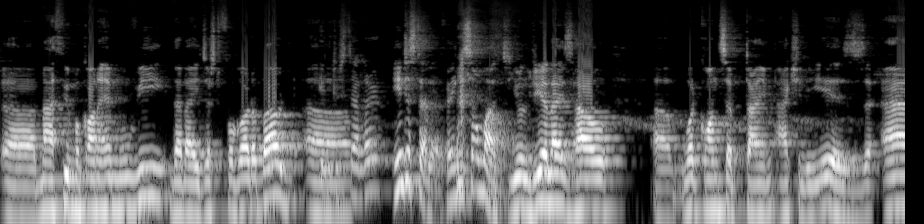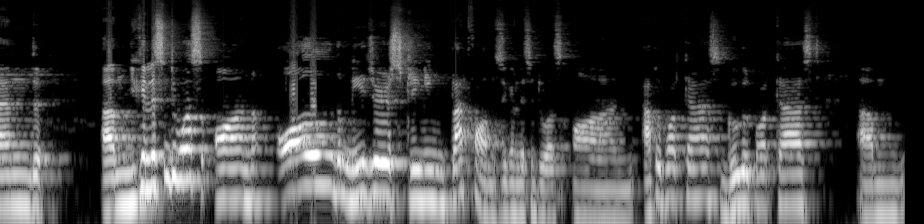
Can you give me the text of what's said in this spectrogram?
uh, Matthew McConaughey movie that I just forgot about, uh, Interstellar. Interstellar. Thank you so much. You'll realize how uh, what concept time actually is. And um, you can listen to us on all the major streaming platforms. You can listen to us on Apple Podcast, Google Podcast, um,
